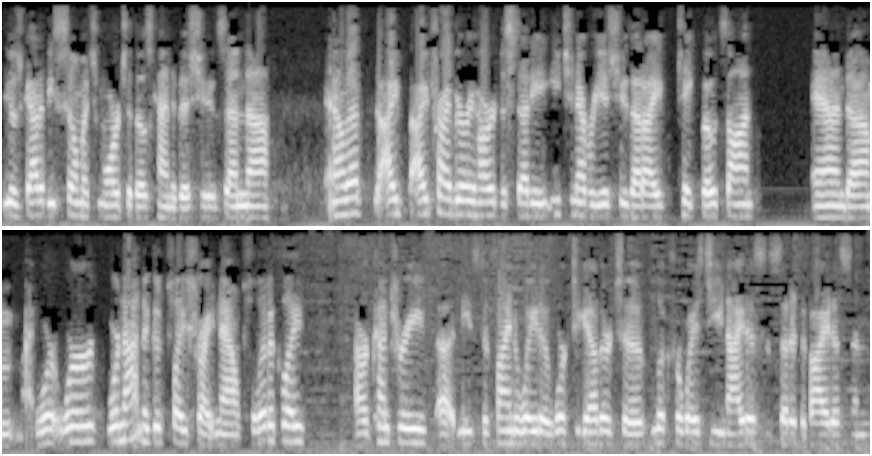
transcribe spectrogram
there's got to be so much more to those kind of issues. And, uh, you know, that, I, I try very hard to study each and every issue that I take votes on. And, um, we're, we're, we're not in a good place right now politically our country uh, needs to find a way to work together to look for ways to unite us instead of divide us, and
